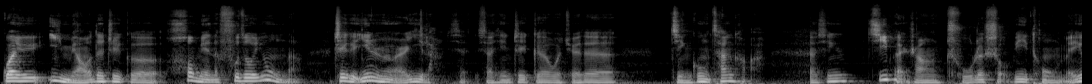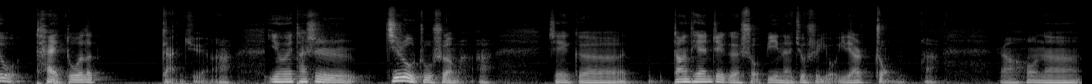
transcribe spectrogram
关于疫苗的这个后面的副作用呢？这个因人而异了，小小新这个我觉得仅供参考啊。小新基本上除了手臂痛，没有太多的感觉啊，因为它是肌肉注射嘛啊。这个当天这个手臂呢就是有一点肿啊，然后呢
